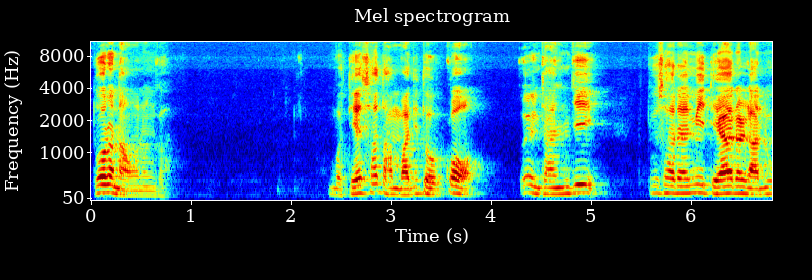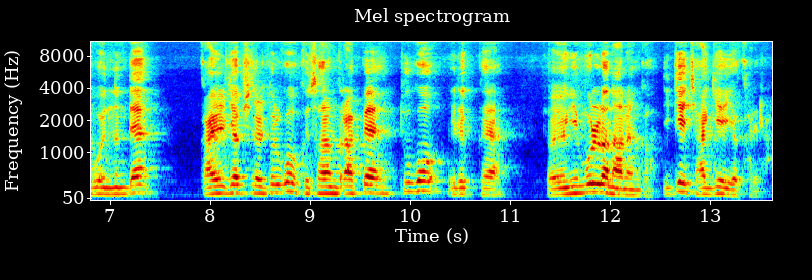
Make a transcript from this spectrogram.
돌아 나오는 거. 뭐 대사도 한마디도 없고 단지 두 사람이 대화를 나누고 있는데 과일 접시를 들고 그 사람들 앞에 두고 이렇게 조용히 물러나는 거. 이게 자기의 역할이라.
